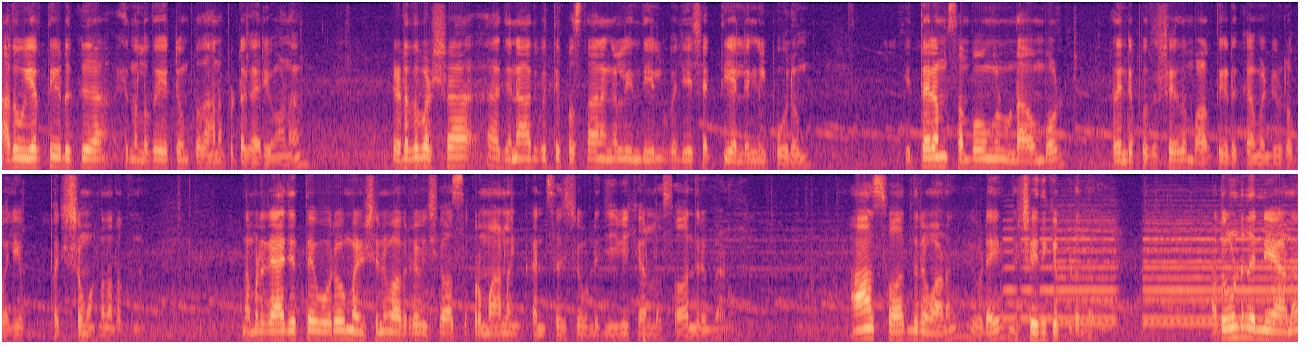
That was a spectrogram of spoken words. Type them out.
അത് ഉയർത്തിയെടുക്കുക എന്നുള്ളത് ഏറ്റവും പ്രധാനപ്പെട്ട കാര്യമാണ്. ഇടതുപക്ഷ ജനാധിപത്യ പ്രസ്ഥാനങ്ങൾ ഇന്ത്യയിൽ വലിയ ശക്തിയല്ലെങ്കിൽ പോലും ഇത്തരം സംഭവങ്ങൾ ഉണ്ടാകുമ്പോൾ അതിന്റെ പ്രതിഷേധം വളർത്തിയെടുക്കാൻ വേണ്ടിയുള്ള വലിയ പരിശ്രമമാണ് നടത്തുന്നത്. നമ്മുടെ രാജ്യത്തെ ഓരോ മനുഷ്യനും അവരുടെ വിശ്വാസ പ്രമാണങ്ങൾക്കനുസരിച്ചുകൊണ്ട് ജീവിക്കാനുള്ള സ്വാതന്ത്ര്യം വേണം. ആ സ്വാതന്ത്ര്യമാണ് ഇവിടെ നിഷേധിക്കപ്പെടുന്നത്. അതുകൊണ്ട് തന്നെയാണ്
